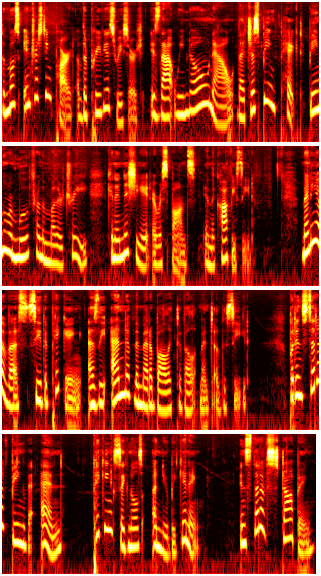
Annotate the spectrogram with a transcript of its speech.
the most interesting part of the previous research is that we know now that just being picked, being removed from the mother tree, can initiate a response in the coffee seed. Many of us see the picking as the end of the metabolic development of the seed. But instead of being the end, picking signals a new beginning. Instead of stopping,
